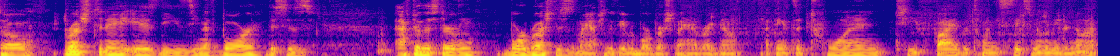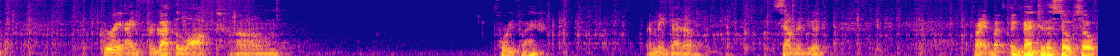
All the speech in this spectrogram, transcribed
So brush today is the Zenith Boar. This is after the Stirling boar brush. This is my absolute favorite boar brush that I have right now. I think it's a 25 or 26 millimeter knot. Great. I forgot the loft. Um, 45. I made that up. Sounded good. Right, but back to the soap. So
